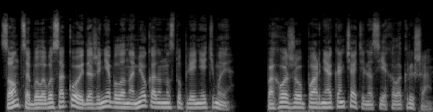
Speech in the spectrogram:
Солнце было высоко, и даже не было намека на наступление тьмы. Похоже, у парня окончательно съехала крыша.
